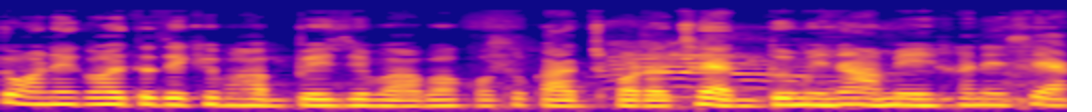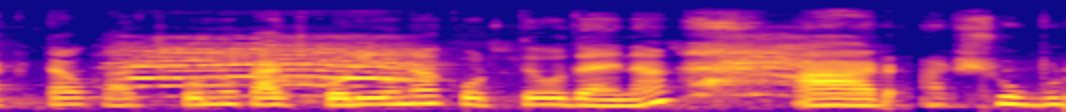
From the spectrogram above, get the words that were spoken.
তো অনেকে হয়তো দেখে ভাববে যে, বাবা, কত কাজ করাচ্ছে। একদমই না। আমি এখানে এসে একটাও কাজ, কোনো কাজ করিও না, করতেও দেয় না। আর আর শুভ্র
